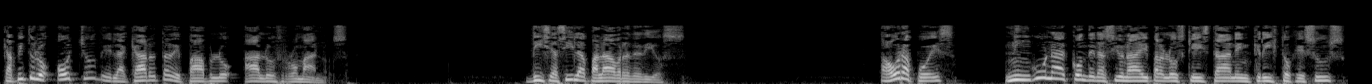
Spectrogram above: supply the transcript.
Capítulo 8 de la carta de Pablo a los romanos. Dice así la palabra de Dios. Ahora pues, ninguna condenación hay para los que están en Cristo Jesús,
